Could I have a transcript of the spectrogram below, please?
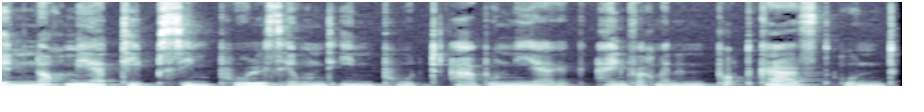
Für noch mehr Tipps, Impulse und Input abonniere einfach meinen Podcast und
